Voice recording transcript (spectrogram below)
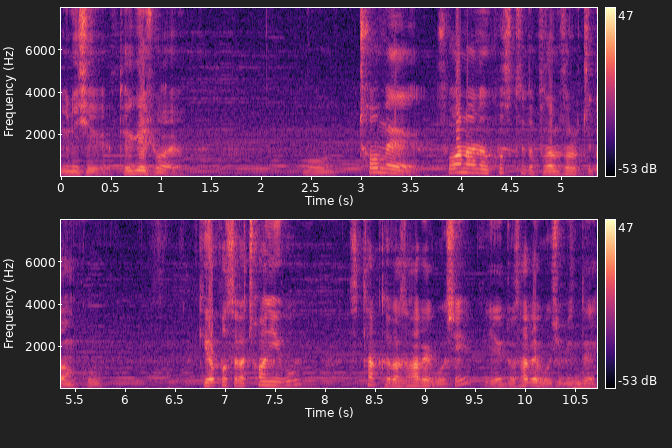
유닛이에요. 되게 좋아요. 뭐 처음에 소환하는 코스트도 부담스럽지도 않고 기어포스가 1000이고 스타크가 450, 얘도 450인데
